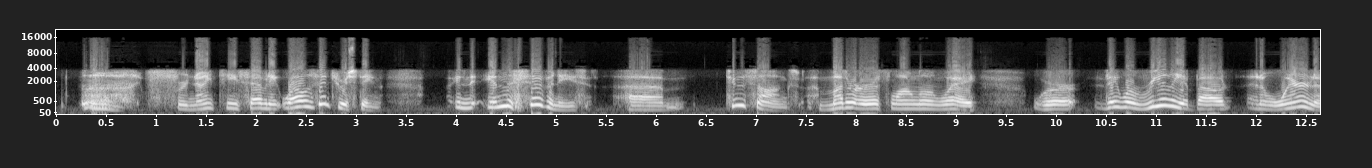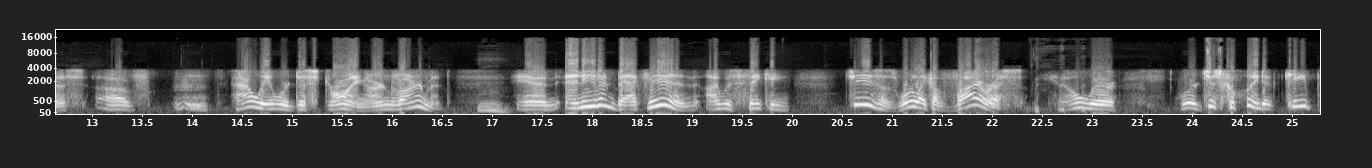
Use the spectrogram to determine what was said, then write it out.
for 1970. Well, it's interesting. In in the 70s, um, two songs, "Mother Earth," "Long Long Way," were they were really about an awareness of how we were destroying our environment. Mm. And and even back then, I was thinking, Jesus, we're like a virus. You know, we're we're just going to keep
